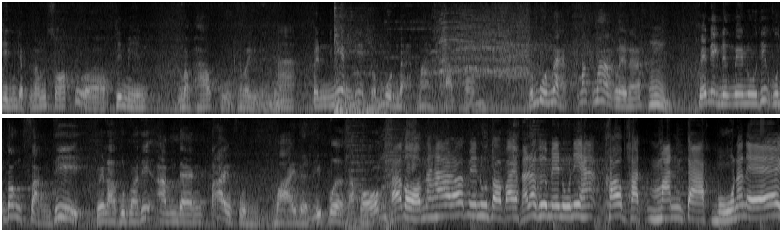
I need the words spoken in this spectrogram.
กินกับน้ำซอสตัวที่มีมะพร้าวขูดเข้าไปอยู่ในนี้ ฮะ เป็นเมี่ยงที่สมบูรณ์แบบมาก ครับผม สมบูรณ์แบบมาก ๆ เลยนะ อืม เป็นอีกหนึ่งเมนูที่คุณต้องสั่งที่เวลาคุณมาที่อำแดงใต้ฝุ่นบายเดอะริเวอร์ครับผม ครับผมนะฮะ แล้วเมนูต่อไปนั่นก็คือเมนูนี้ฮะข้าวผัดมันกากหมูนั่นเอง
